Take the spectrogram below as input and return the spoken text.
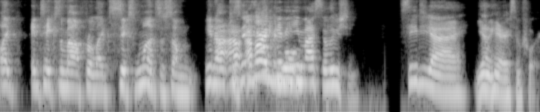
Like it takes them out for like six months or something, you know. I, have already given you my solution. CGI, young Harrison Ford.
